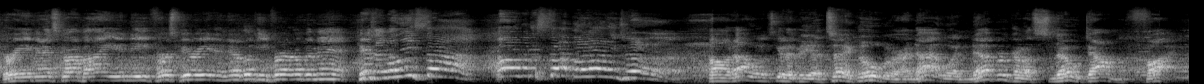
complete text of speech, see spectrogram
Three minutes gone by in the first period, and they're looking for an open man. Here's a Melissa! Oh, what a stop by Oettinger! Oh, that one's going to be a takeover, and that one never going to slow down the fight.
